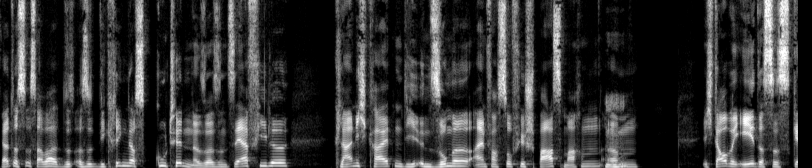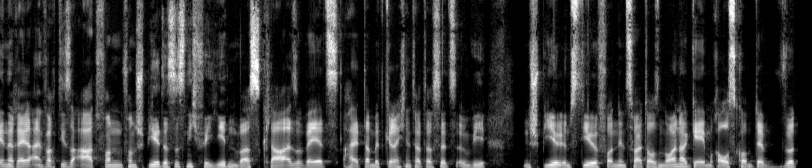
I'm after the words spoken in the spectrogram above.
Ja, das ist aber, also die kriegen das gut hin. Also es sind sehr viele Kleinigkeiten, die in Summe einfach so viel Spaß machen. Mhm. Ähm, ich glaube eh, dass es generell einfach diese Art von, von Spiel, das ist nicht für jeden was, klar. Also wer jetzt halt damit gerechnet hat, dass jetzt irgendwie ein Spiel im Stil von dem 2009er Game rauskommt, der wird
